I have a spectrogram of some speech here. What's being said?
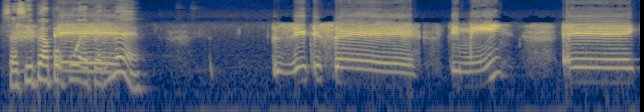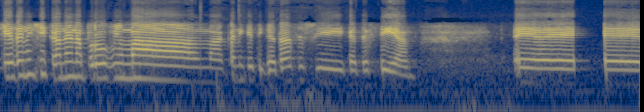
Σας είπε από πού Ε, έπαιρνε; Ζήτησε τιμή ε, και δεν είχε κανένα πρόβλημα να κάνει και την κατάθεση κατευθείαν. Ε, ε,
